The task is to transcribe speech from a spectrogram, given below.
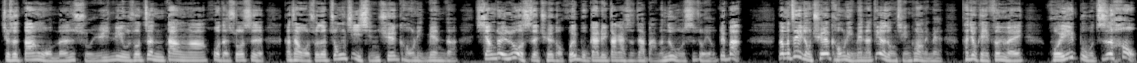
就是当我们属于例如说震荡啊，或者说是刚才我说的中继型缺口里面的相对弱势的缺口，回补概率大概是在百分之五十左右，对半。那么这种缺口里面呢，第二种情况里面，它就可以分为回补之后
